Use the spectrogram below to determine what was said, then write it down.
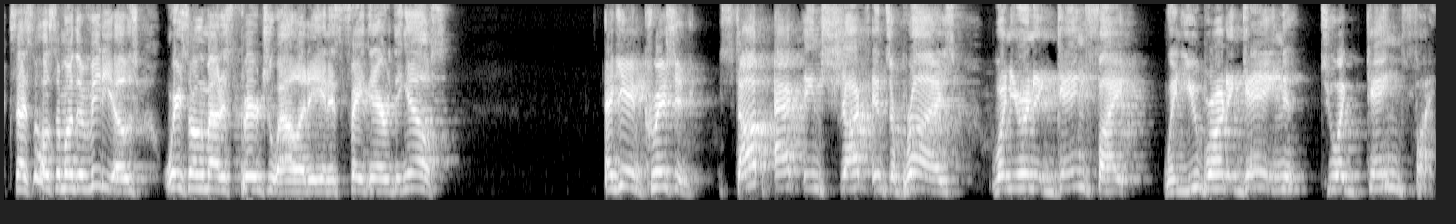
Because I saw some other videos where he's talking about his spirituality and his faith and everything else. Again, Christian, stop acting shocked and surprised when you're in a gang fight when you brought a gang to a gang fight.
